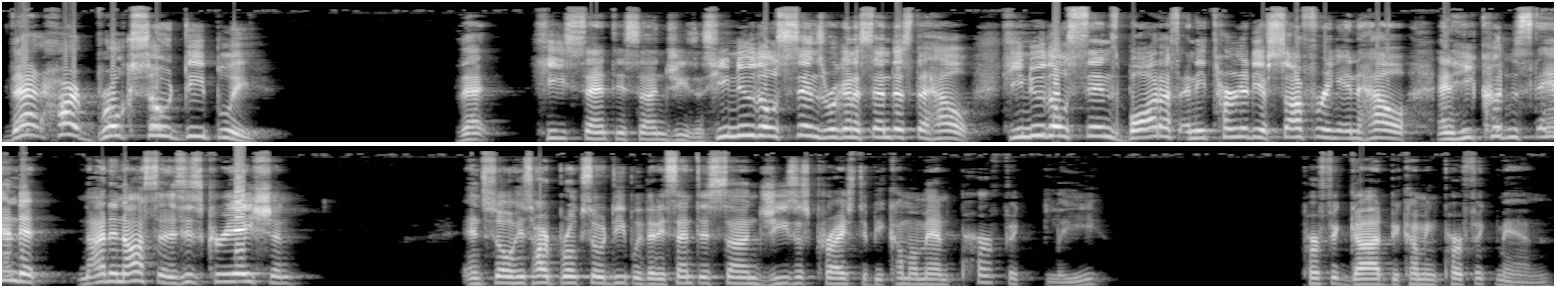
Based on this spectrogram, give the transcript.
That heart broke so deeply that he sent his son Jesus. He knew those sins were going to send us to hell. He knew those sins bought us an eternity of suffering in hell, and he couldn't stand it. Not in us, as his creation. And so his heart broke so deeply that he sent his son, Jesus Christ, to become a man perfectly, perfect God becoming perfect man,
